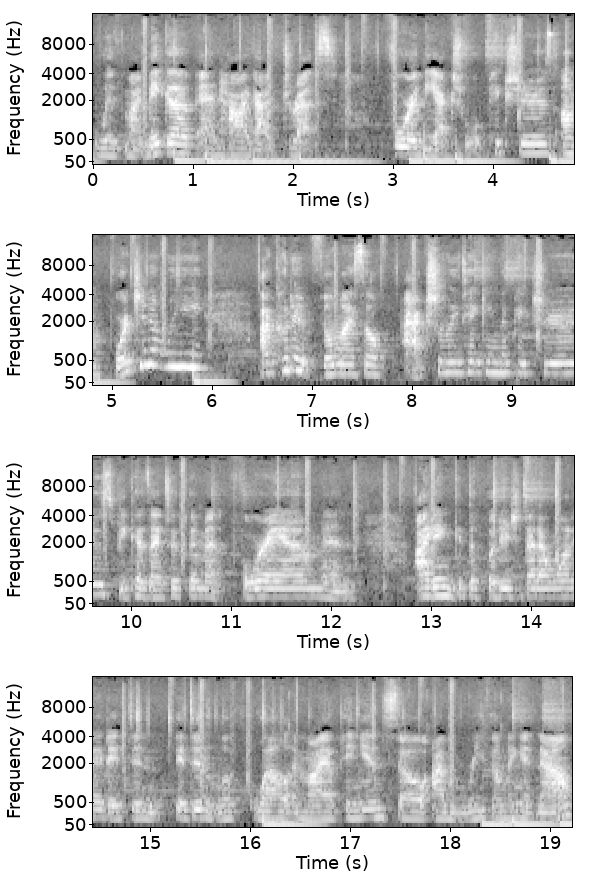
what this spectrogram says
with my makeup and how I got dressed for the actual pictures. Unfortunately, I couldn't film myself actually taking the pictures because I took them at 4 a.m. and I didn't get the footage that I wanted. It didn't it didn't look well in my opinion, so I'm refilming it now.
